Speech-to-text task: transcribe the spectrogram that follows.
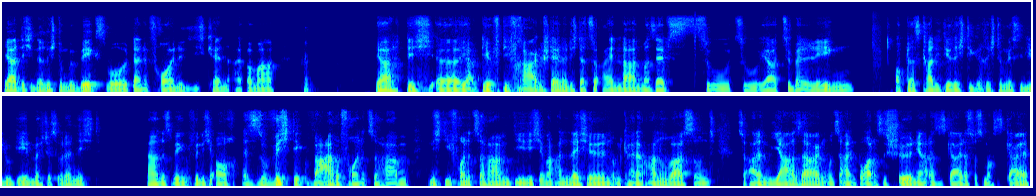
ja, dich in eine Richtung bewegst, wo deine Freunde, die dich kennen, einfach mal ja, dich, äh, ja, dir die Fragen stellen, dich dazu einladen, mal selbst zu, zu, ja, zu überlegen, ob das gerade die richtige Richtung ist, in die du gehen möchtest oder nicht. Ja, und deswegen finde ich auch, es ist so wichtig, wahre Freunde zu haben. Nicht die Freunde zu haben, die dich immer anlächeln und keine Ahnung was und zu allem Ja sagen und zu allem, boah, das ist schön, ja, das ist geil, das, was du machst, ist geil,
